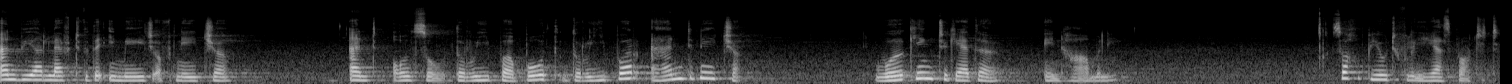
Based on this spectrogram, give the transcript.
and we are left with the image of nature and also the reaper, both the reaper and nature working together in harmony. So, how beautifully he has brought it.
